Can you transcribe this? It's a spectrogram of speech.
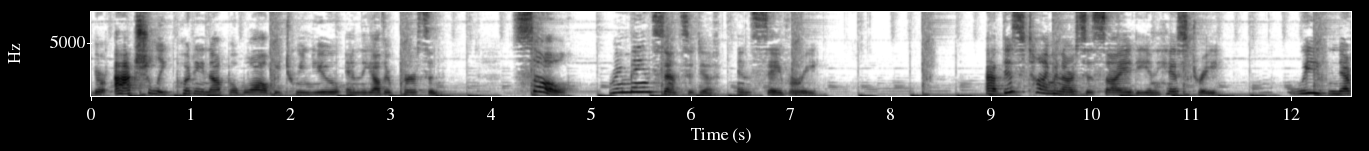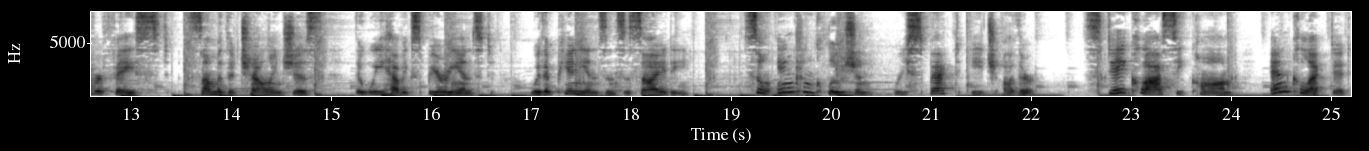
You're actually putting up a wall between you and the other person. So, remain sensitive and savory. At this time in our society and history, we've never faced some of the challenges that we have experienced with opinions in society. So, in conclusion, respect each other, stay classy, calm, and collected,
